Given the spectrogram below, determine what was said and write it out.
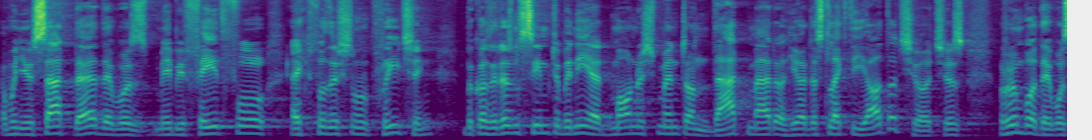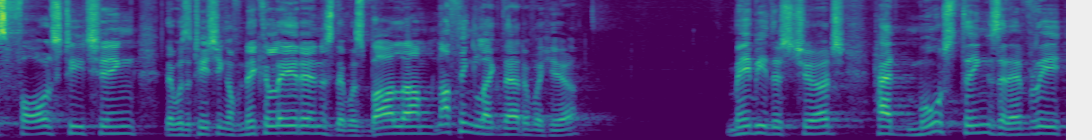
And when you sat there, there was maybe faithful expositional preaching because there doesn't seem to be any admonishment on that matter here, just like the other churches. Remember, there was false teaching, there was a teaching of Nicolaitans, there was Balaam, nothing like that over here. Maybe this church had most things that every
